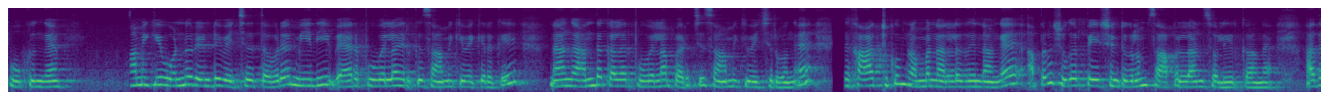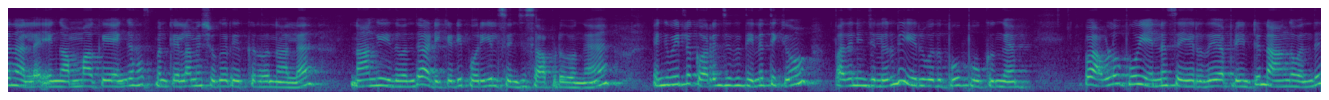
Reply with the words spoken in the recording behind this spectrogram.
பூக்குங்க. சாமிக்கு ஒன்று ரெண்டு வச்சதை தவிர மீதி வேறு பூவெல்லாம் இருக்குது சாமிக்கு வைக்கிறதுக்கு. நாங்கள் அந்த கலர் பூவெல்லாம் பறித்து சாமிக்கு வச்சுருவோங்க. இது ஹார்ட்டுக்கும் ரொம்ப நல்லதுன்னாங்க. அப்புறம் சுகர் பேஷண்ட்டுகளும் சாப்பிட்லான்னு சொல்லியிருக்காங்க. அதனால் எங்கள் அம்மாவுக்கு எங்கள் ஹஸ்பண்ட்க்கு எல்லாமே சுகர் இருக்கிறதுனால நாங்கள் இது வந்து அடிக்கடி பொரியல் செஞ்சு சாப்பிடுவோங்க. எங்கள் வீட்டில் குறைஞ்சது தினத்துக்கும் பதினஞ்சுலேருந்து இருபது பூ பூக்குங்க. இப்போ அவ்வளோ பூ என்ன செய்கிறது அப்படின்ட்டு நாங்கள் வந்து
